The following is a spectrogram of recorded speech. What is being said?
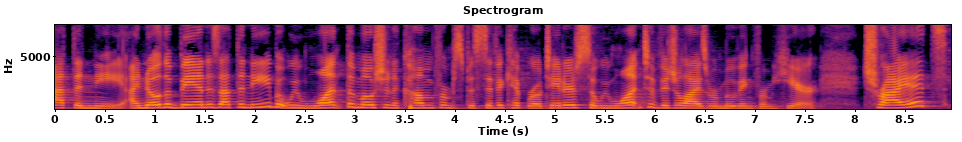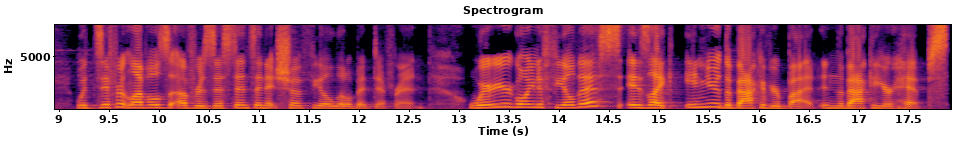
at the knee. I know the band is at the knee, but we want the motion to come from specific hip rotators, so we want to visualize we're moving from here. Try it with different levels of resistance and it should feel a little bit different. Where you're going to feel this is like in your the back of your butt, in the back of your hips.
